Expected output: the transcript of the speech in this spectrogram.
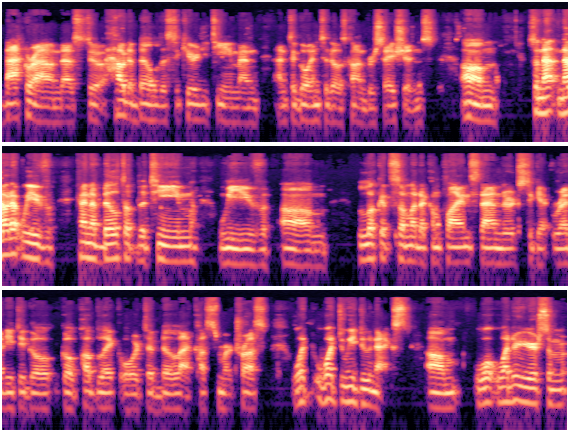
background as to how to build a security team and and to go into those conversations. Um, so now now that we've kind of built up the team, we've um, at some of the compliance standards to get ready to go go public or to build that customer trust. What what do we do next? Um, what what are your some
